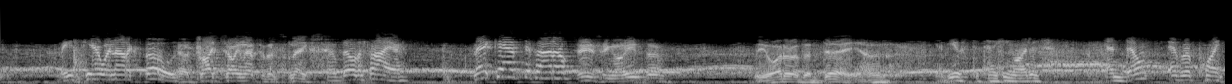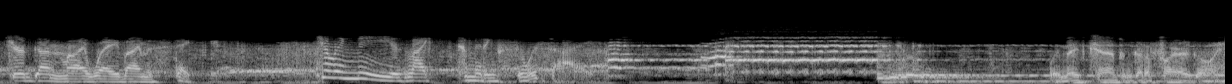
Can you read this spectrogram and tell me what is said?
At least here we're not exposed. Now, try telling that to the snakes. We'll build a fire. Make camp, Stefano. Si, senorita. The order of the day, huh? Get used to taking orders. And don't ever point your gun my way by mistake. Killing me is like committing suicide. Made camp and got a fire going.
